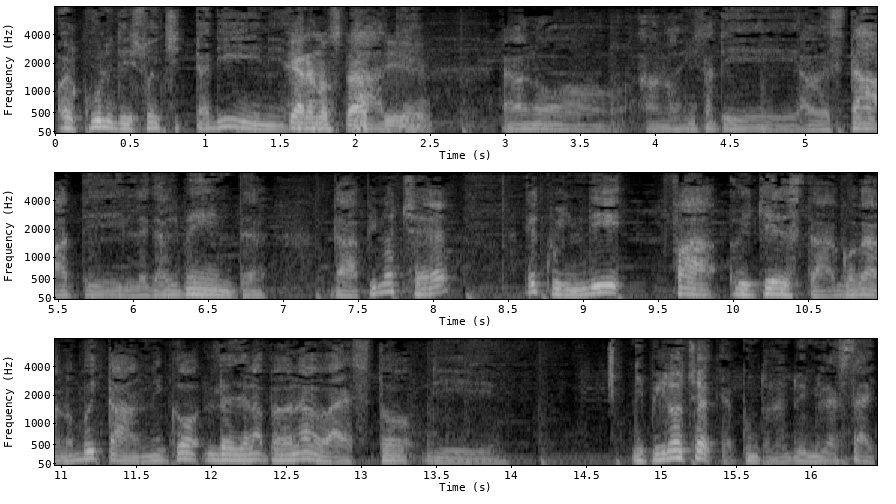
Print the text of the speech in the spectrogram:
alcuni dei suoi cittadini Che erano stati- erano, erano stati arrestati illegalmente da Pinochet e quindi fa richiesta al governo britannico per l'arresto di, di Pinochet che appunto nel 2006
